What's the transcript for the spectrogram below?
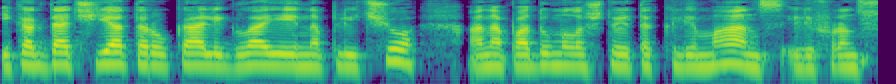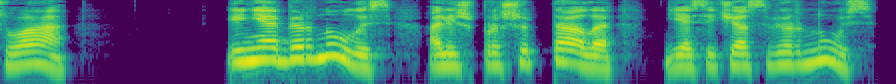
и когда чья-то рука легла ей на плечо, она подумала, что это Климанс или Франсуа, и не обернулась, а лишь прошептала «Я сейчас вернусь,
